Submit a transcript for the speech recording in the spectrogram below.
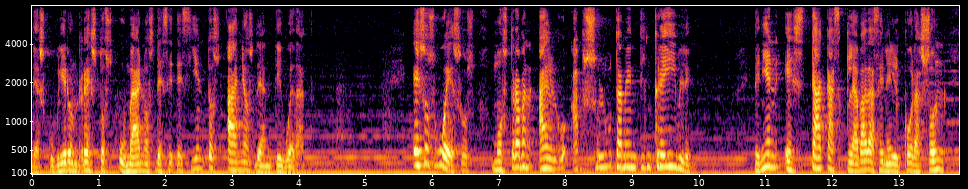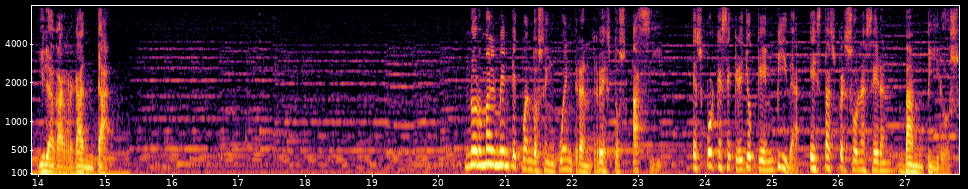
descubrieron restos humanos de 700 años de antigüedad. Esos huesos mostraban algo absolutamente increíble. Tenían estacas clavadas en el corazón y la garganta. Normalmente cuando se encuentran restos así, es porque se creyó que en vida estas personas eran vampiros.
